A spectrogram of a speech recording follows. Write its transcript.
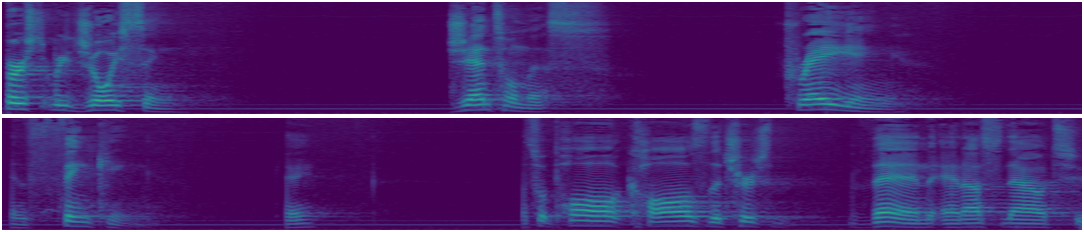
First, rejoicing, gentleness, praying, and thinking. Okay? That's what Paul calls the church then and us now to.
